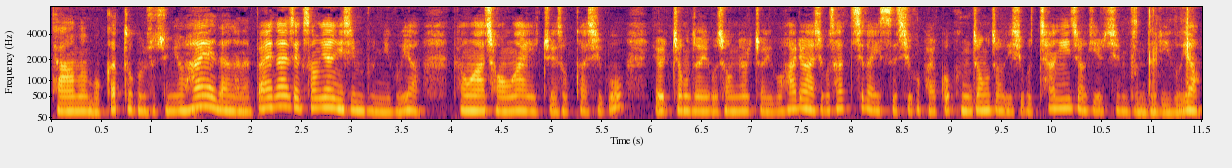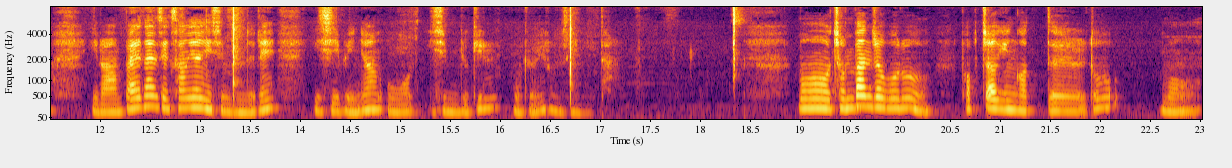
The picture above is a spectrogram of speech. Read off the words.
다음은 모카토 금수 중에 화에 해당하는 빨간색 성향이신 분이고요. 병화 정화 일주에 속하시고 열정적이고 정열적이고 화려하시고 사치가 있으시고 밝고 긍정적이시고 창의적이신 분들이고요. 이러한 빨간색 성향이신 분들의 22년 5월 26일 목요일 운세입니다. 뭐 전반적으로 법적인 것들도 뭐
